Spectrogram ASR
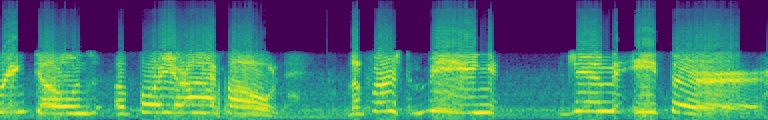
ringtones for your iPhone. The first being Jim Ether.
